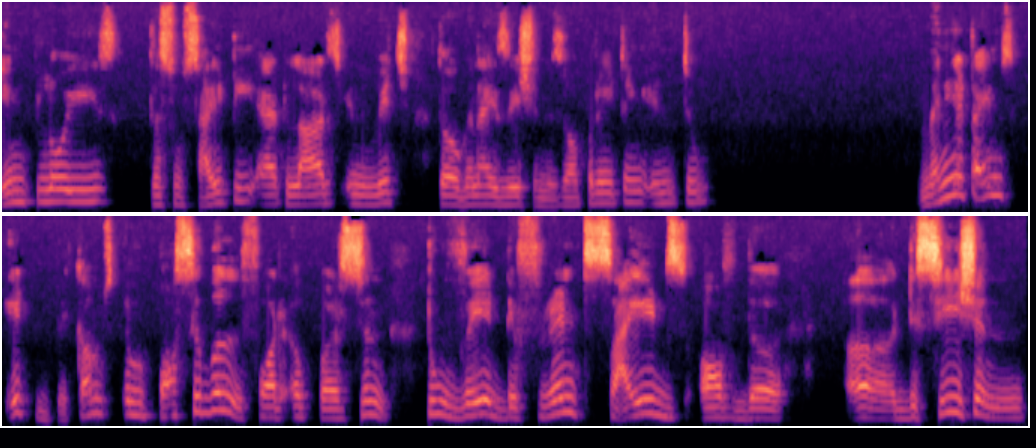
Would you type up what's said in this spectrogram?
employees, the society at large in which the organization is operating into. Many a times it becomes impossible for a person to weigh different sides of the uh, decision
